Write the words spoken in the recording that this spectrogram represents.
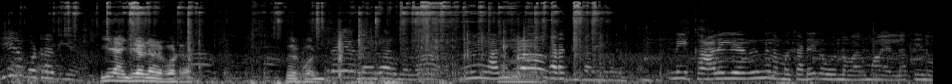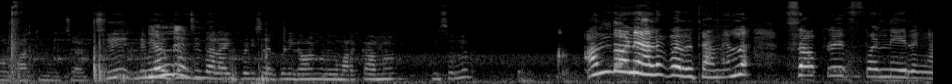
கீழே போட்டுறாதீங்க. இது அஞ்சு ரூபா போட்டு ம் அஞ்சு ரூபா கிடக்கு. இன்னைக்கு காலையில இருந்து நம்ம கடையில் ஓடின வருமானம் எல்லாத்தையும் நம்ம பார்த்து முடிச்சாச்சு. இந்த வீடியோ பிடிச்சிருந்தா லைக் பண்ணி ஷேர் பண்ணி கமெண்ட் பண்ணுங்க. மறக்காம. நீ சொல்லு. அந்தோனி அலப்பற சேனல்ல சப்ஸ்கிரைப் பண்ணிருங்க.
